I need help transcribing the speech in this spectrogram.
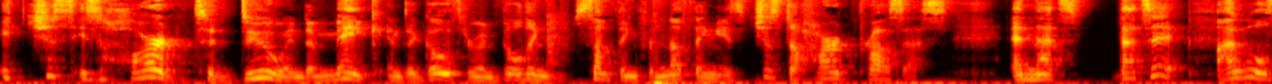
It just is hard to do and to make and to go through and building something from nothing is just a hard process. And that's that's it. I will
